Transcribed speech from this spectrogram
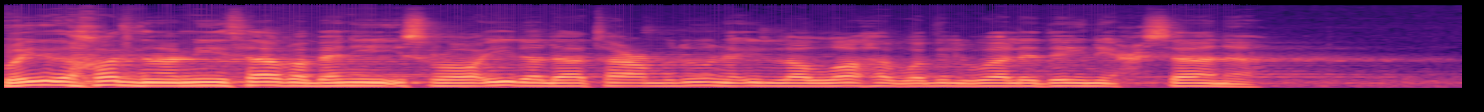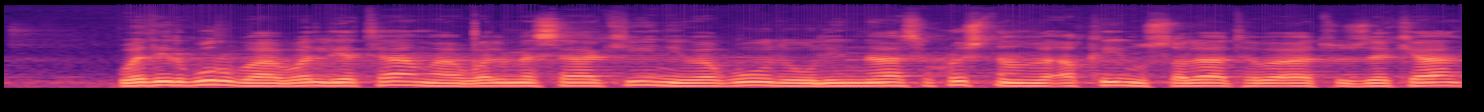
وإذ أخذنا ميثاق بني إسرائيل لا تعبدون إلا الله وبالوالدين إحسانا وذي القربى واليتامى والمساكين وقولوا للناس حسنا وأقيموا الصلاة وآتوا الزكاة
